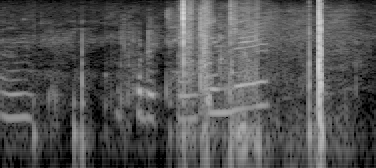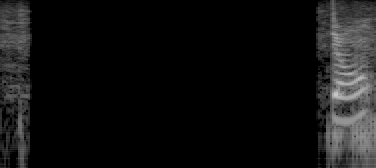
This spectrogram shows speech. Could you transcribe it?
Um, put a tank in there. Don't.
